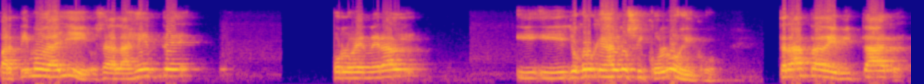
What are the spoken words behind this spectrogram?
partimos de allí. O sea, la gente, por lo general, y, yo creo que es algo psicológico, trata de evitar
